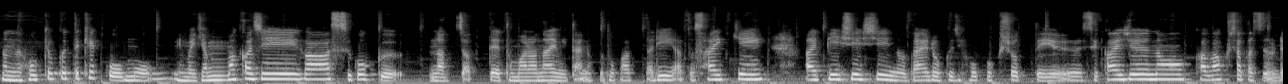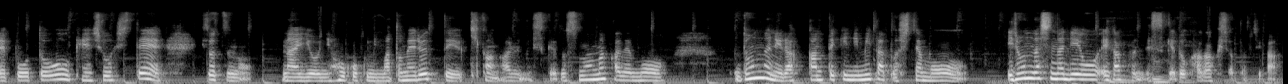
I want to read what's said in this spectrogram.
なので北極って結構もう今山火事がすごくなっちゃって止まらないみたいなことがあったりあと最近 IPCC の第6次報告書っていう世界中の科学者たちのレポートを検証して一つの内容に報告にまとめるっていう機関があるんですけどその中でもどんなに楽観的に見たとしてもいろんなシナリオを描くんですけど、科学者たちが。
